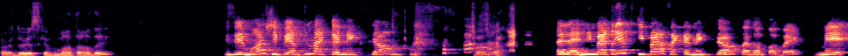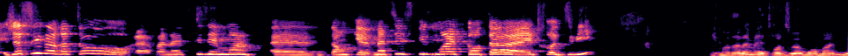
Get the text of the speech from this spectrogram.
Un, deux, est-ce que vous m'entendez? Excusez-moi, j'ai perdu ma connexion. Ah. L'animatrice qui perd sa connexion, ça va pas bien. Mais je suis de retour. Voilà, excusez-moi. Euh, donc, Mathieu, excuse-moi, est-ce qu'on t'a introduit? Je m'en allais m'introduire moi-même.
